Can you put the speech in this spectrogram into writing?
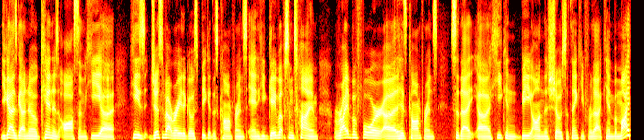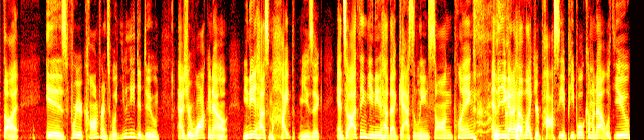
you guys got to know Ken is awesome. He uh, he's just about ready to go speak at this conference, and he gave up some time right before uh, his conference so that uh, he can be on this show. So thank you for that, Ken. But my thought is for your conference, what you need to do as you're walking out, you need to have some hype music. And so I think you need to have that gasoline song playing, and then you got to have like your posse of people coming out with you.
